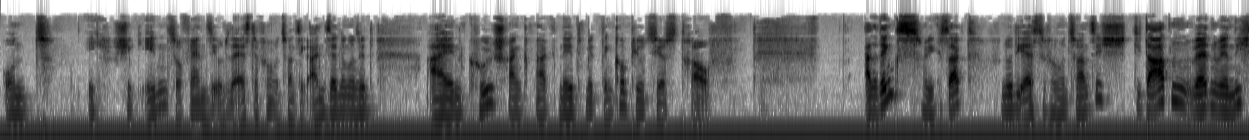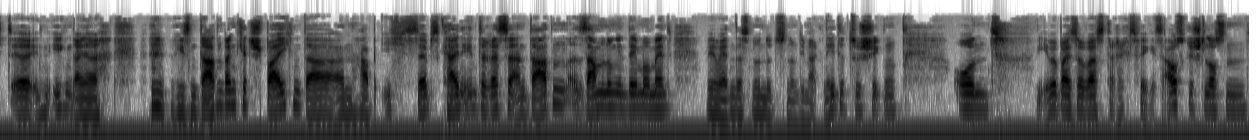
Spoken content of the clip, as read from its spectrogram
und ich schicke Ihnen, sofern Sie unter der ersten 25 Einsendungen sind, ein Kühlschrankmagnet mit den Computius drauf. Allerdings, wie gesagt, nur die erste 25. Die Daten werden wir nicht äh, in irgendeiner riesen Datenbank jetzt speichern. Daran habe ich selbst kein Interesse an Datensammlung in dem Moment. Wir werden das nur nutzen, um die Magnete zu schicken. Und wie immer bei sowas, der Rechtsweg ist ausgeschlossen.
